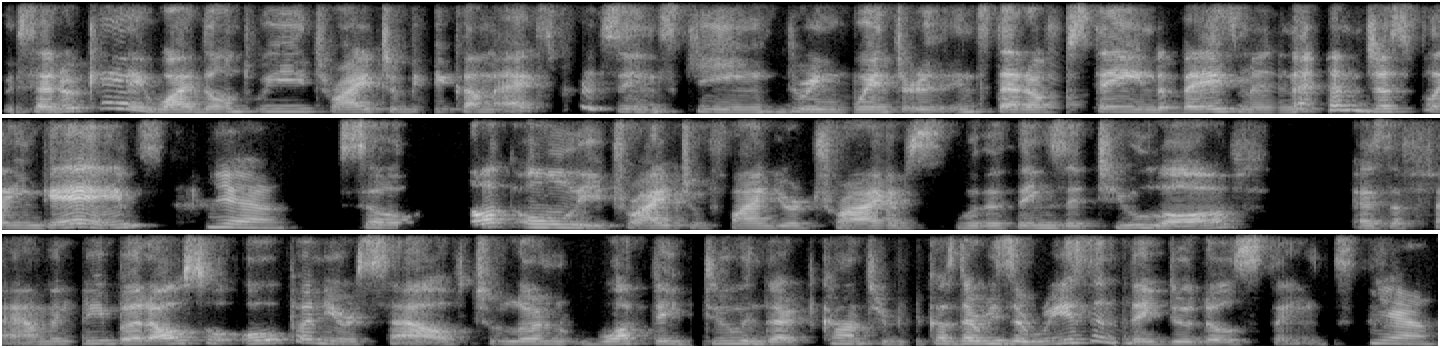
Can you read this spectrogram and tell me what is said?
We said, okay, why don't we try to become experts in skiing during winter instead of staying in the basement and just playing games? Yeah. So not only try to find your tribes with the things that you love, as a family, but also open yourself to learn what they do in that country because there is a reason they do those things. Yeah.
